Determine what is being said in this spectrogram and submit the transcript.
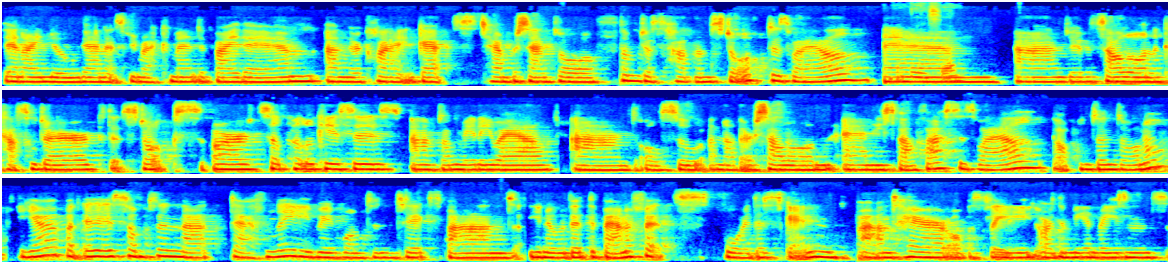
then I know then it's been recommended by them and their client gets 10% off them just have them stocked as well. Um, and we have a salon in Castle Castlederg that stocks our silk pillowcases and I've done really well. And also another salon in East Belfast as well, up in Dundonald. Yeah, but it is something that definitely we're wanting to expand, you know, the, the benefits for the skin and hair obviously are the main reasons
